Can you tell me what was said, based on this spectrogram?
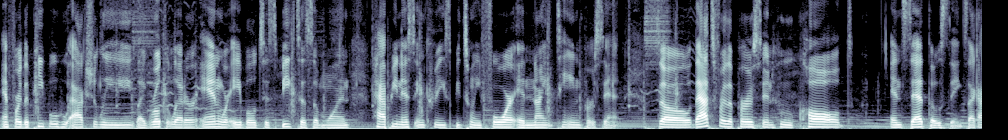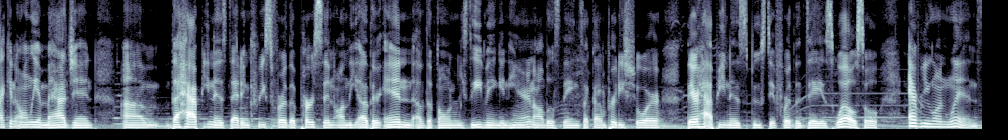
And for the people who actually like wrote the letter and were able to speak to someone, happiness increased between 4 and 19%. So that's for the person who called and said those things. Like I can only imagine um, the happiness that increased for the person on the other end of the phone receiving and hearing all those things. Like I'm pretty sure their happiness boosted for the day as well. So everyone wins.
